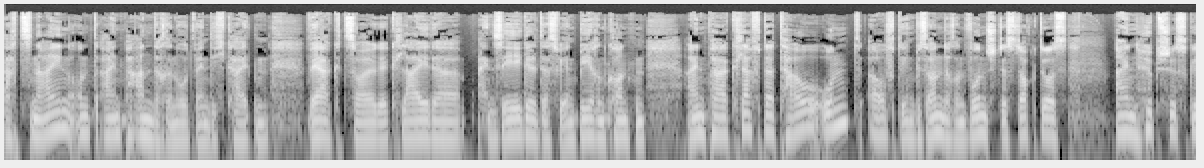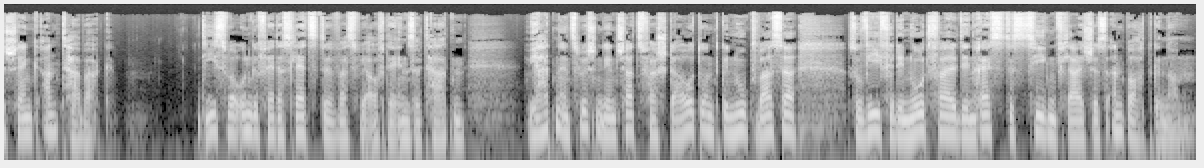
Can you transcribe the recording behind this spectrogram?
Arzneien und ein paar andere Notwendigkeiten, Werkzeuge, Kleider, ein Segel, das wir entbehren konnten, ein paar Klafter Tau und, auf den besonderen Wunsch des Doktors, ein hübsches Geschenk an Tabak. Dies war ungefähr das Letzte, was wir auf der Insel taten. Wir hatten inzwischen den Schatz verstaut und genug Wasser sowie für den Notfall den Rest des Ziegenfleisches an Bord genommen.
